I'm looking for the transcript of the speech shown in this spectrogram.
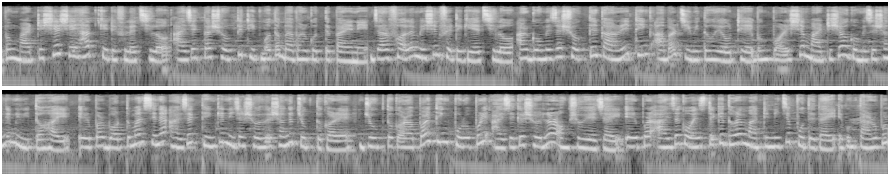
এবং মার্টিসিয়া সেই হাত কেটে ফেলেছিল। আইজাক তার শক্তি ঠিকমতো ব্যবহার করতে পারেনি, যার ফলে মেশিন ফেটে গিয়েছিল। আর গোমেজের শক্তির কারণেই থিঙ্ক আবার জীবিত হয়ে ওঠে এবং পরে সে মার্টিসা ও গোমেজের সঙ্গে মিলিত হয়। এরপর বর্তমান সিনে আইজাক থিঙ্ককে নিজের শরীরের সঙ্গে যুক্ত করে। যুক্ত করার পর থিঙ্ক পুরোপুরি আইজাকের শরীরের অংশ হয়ে যায়। এরপর আইজাক ওয়েন্সডেকে ধরে মাটির নিচে পুঁতে দেয় এবং তার উপর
